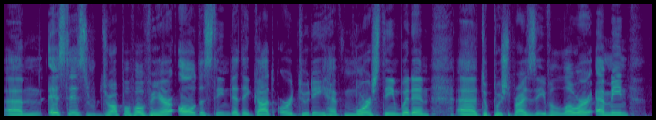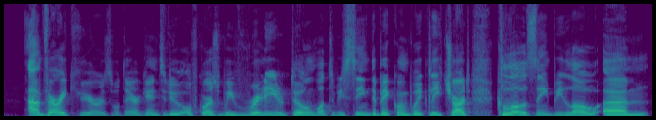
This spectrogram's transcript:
Um, is this drop off over here all the steam that they got or do they have more steam within uh, to push prices even lower? I mean I'm very curious what they are going to do. Of course, we really don't want to be seeing the Bitcoin weekly chart closing below um,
